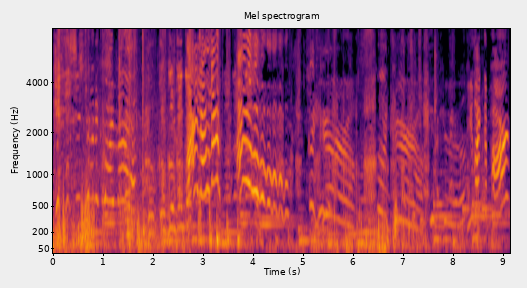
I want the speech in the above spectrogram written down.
She's trying to climb up. Go, go, go, go, go. Bye, Lola! Oh! Good girl. Good girl. You like the park?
